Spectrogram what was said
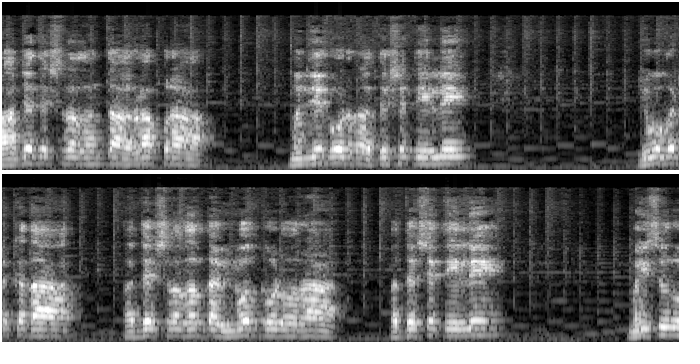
ರಾಜ್ಯಾಧ್ಯಕ್ಷರಾದಂಥ ಅರಳಾಪುರ ಮಂಜೇಗೌಡರ ಅಧ್ಯಕ್ಷತೆಯಲ್ಲಿ, ಯುವ ಘಟಕದ ಅಧ್ಯಕ್ಷರಾದಂಥ ವಿನೋದ್ ಗೌಡವರ ಅಧ್ಯಕ್ಷತೆಯಲ್ಲಿ, ಮೈಸೂರು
